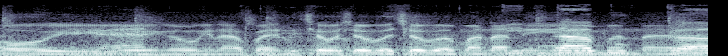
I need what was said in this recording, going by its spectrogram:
Oh Iya. iya, ngomongin apa ini? Coba coba coba mana nih? Kita Mana? buka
